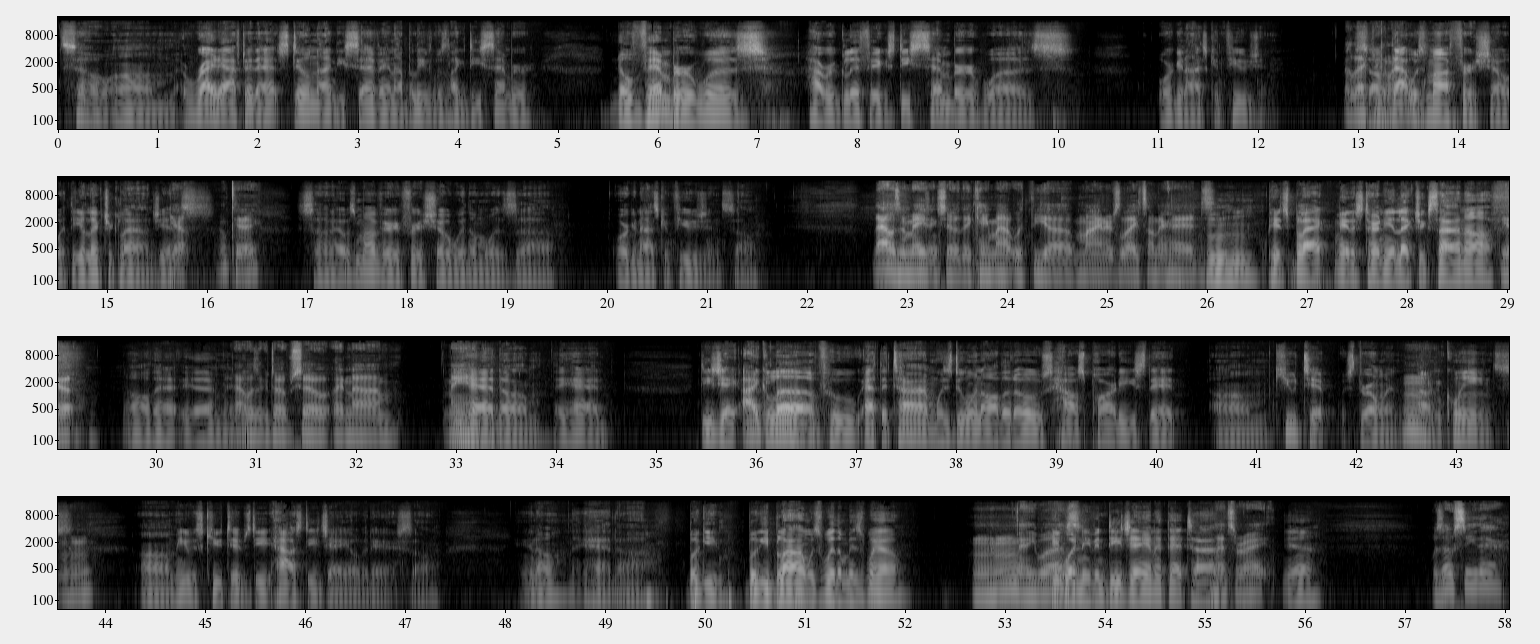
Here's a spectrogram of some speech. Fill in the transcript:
So um, right after that, still '97, I believe it was like December. November was hieroglyphics. December was Organized Konfusion. Electric so that was my first show at the Electric Lounge. Yes. Yep. Okay. So that was my very first show with them was uh, Organized Konfusion. So that was an amazing show. They came out with the uh, miners' lights on their heads. Mm-hmm. Pitch black, made us turn the electric sign off. Yep all that. Yeah, man. That was a dope show. And um, man, he had um, they had DJ Ike Love, who at the time was doing all of those house parties that um, Q-Tip was throwing mm. out in Queens. Mm-hmm. Um, he was Q-Tip's D- house DJ over there. So, you know, they had uh, Boogie Boogie Blonde was with him as well. Mm-hmm, he was. He wasn't even DJing at that time. That's right. Yeah. Was OC there?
